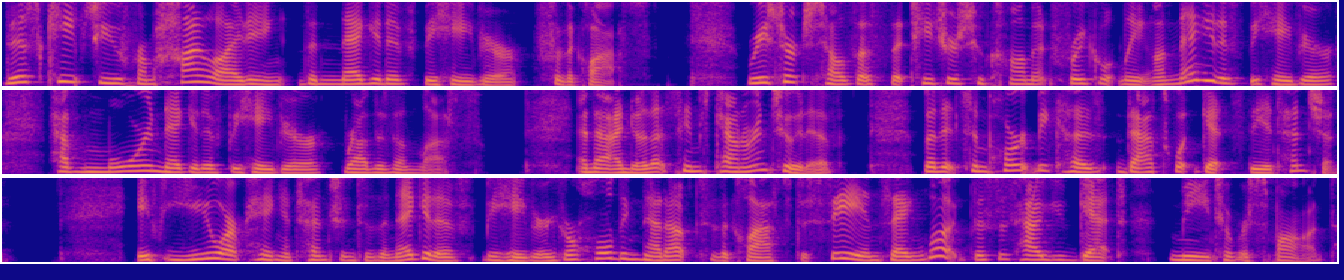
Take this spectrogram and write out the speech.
This keeps you from highlighting the negative behavior for the class. Research tells us that teachers who comment frequently on negative behavior have more negative behavior rather than less. And I know that seems counterintuitive, but it's important because that's what gets the attention. If you are paying attention to the negative behavior, you're holding that up to the class to see and saying, look, this is how you get me to respond.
